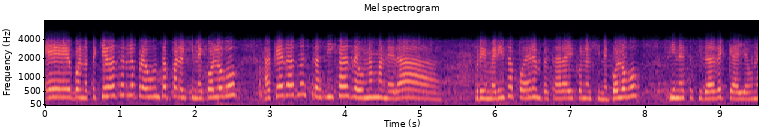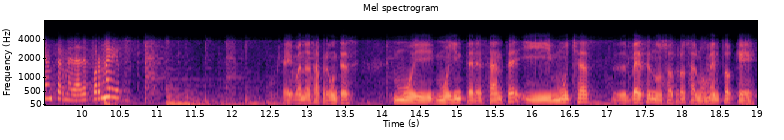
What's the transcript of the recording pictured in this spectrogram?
Eh, bueno, te quiero hacer la pregunta para el ginecólogo. ¿A qué edad nuestras hijas de una manera primeriza pueden empezar a ir con el ginecólogo sin necesidad de que haya una enfermedad de por medio? Ok, bueno, esa pregunta es muy, muy interesante y muchas veces nosotros al momento que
